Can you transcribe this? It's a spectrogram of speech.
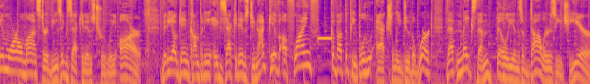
immoral monster these executives truly are. Video game company executives do not give a flying f- about the people who actually do the work that makes them billions of dollars each year.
